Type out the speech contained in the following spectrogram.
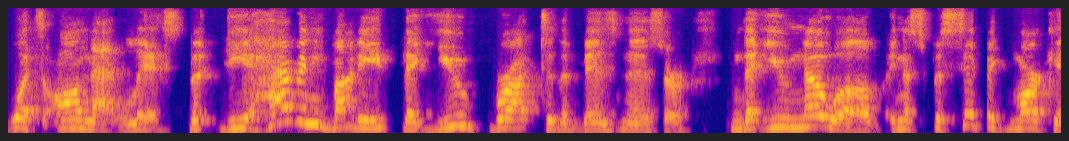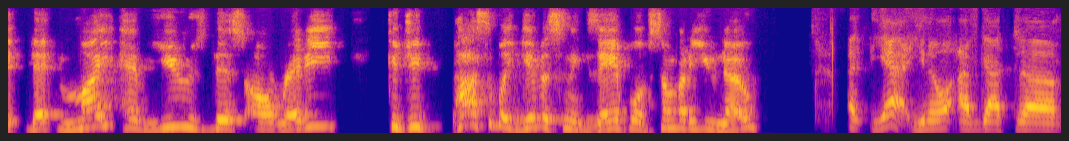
what's on that list. But do you have anybody that you brought to the business or that you know of in a specific market that might have used this already? Could you possibly give us an example of somebody you know? Yeah, you know, I've got uh,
